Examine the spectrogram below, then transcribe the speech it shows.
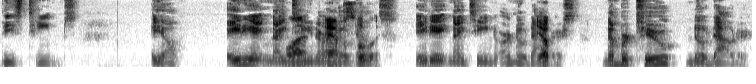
these teams. You know, 88 and 19 Well, are no absolutely. doubts. 88 and 19 are no doubters. Number two, no doubter.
